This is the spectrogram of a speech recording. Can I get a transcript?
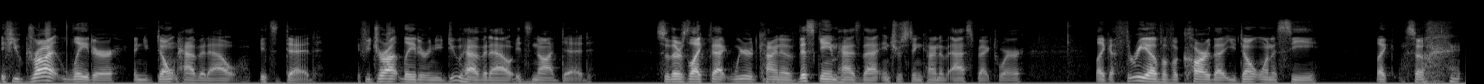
if you draw it later and you don't have it out, it's dead. If you draw it later and you do have it out, it's not dead. So there's like that weird kind of this game has that interesting kind of aspect where like a three of of a card that you don't want to see like so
